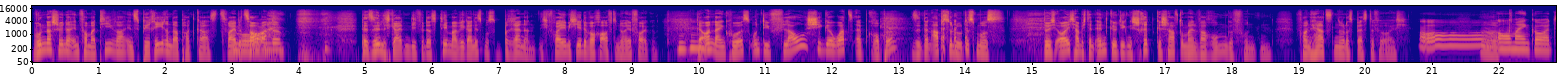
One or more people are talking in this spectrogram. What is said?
Wunderschöner, informativer, inspirierender Podcast. Zwei bezaubernde Persönlichkeiten, die für das Thema Veganismus brennen. Ich freue mich jede Woche auf die neue Folge. Mhm. Der Online-Kurs und die flauschige WhatsApp-Gruppe sind ein absolutes Muss. Durch euch habe ich den endgültigen Schritt geschafft und mein Warum gefunden. Von Herzen nur das Beste für euch. Oh. Oh, oh mein Gott.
